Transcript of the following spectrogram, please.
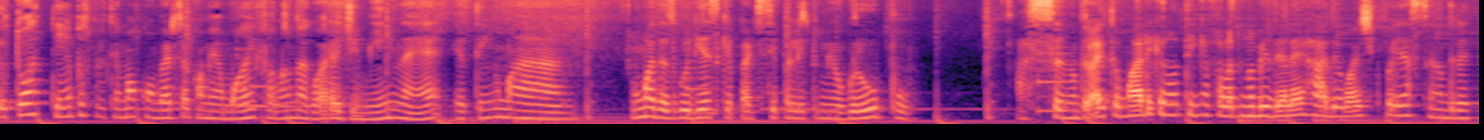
eu tô há tempos para ter uma conversa com a minha mãe falando agora de mim, né? Eu tenho uma uma das gurias que participa ali do meu grupo, a Sandra. Ai, tomara que eu não tenha falado o nome dela errado. Eu acho que foi a Sandra.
